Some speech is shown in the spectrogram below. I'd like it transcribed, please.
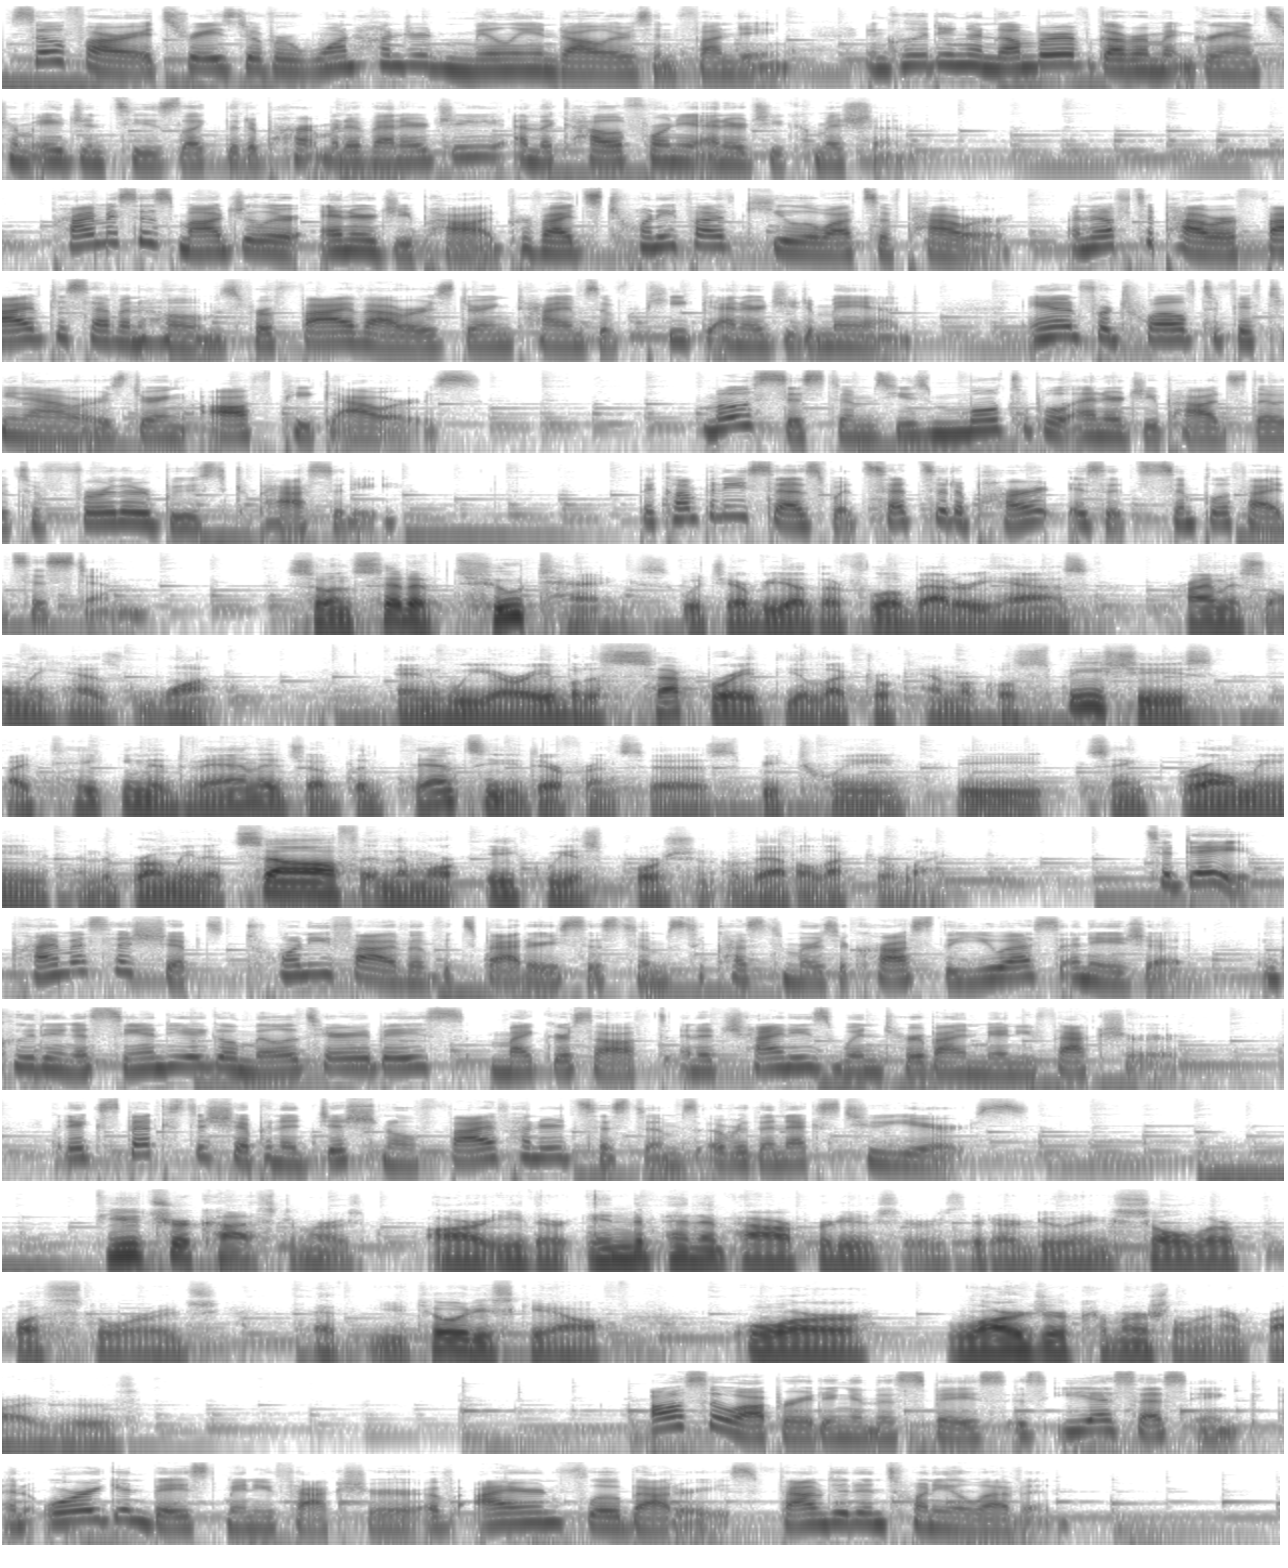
So far, it's raised over $100 million in funding, including a number of government grants from agencies like the Department of Energy and the California Energy Commission. Primus's modular Energy Pod provides 25 kilowatts of power, enough to power 5 to 7 homes for 5 hours during times of peak energy demand, and for 12 to 15 hours during off peak hours. Most systems use multiple energy pods, though, to further boost capacity. The company says what sets it apart is its simplified system. So instead of two tanks, which every other flow battery has, Primus only has one. And we are able to separate the electrochemical species by taking advantage of the density differences between the zinc bromine and the bromine itself and the more aqueous portion of that electrolyte. To date, Primus has shipped 25 of its battery systems to customers across the US and Asia, including a San Diego military base, Microsoft, and a Chinese wind turbine manufacturer. It expects to ship an additional 500 systems over the next two years. Future customers are either independent power producers that are doing solar plus storage at utility scale or larger commercial enterprises also operating in this space is ESS Inc., an Oregon based manufacturer of iron flow batteries, founded in 2011.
